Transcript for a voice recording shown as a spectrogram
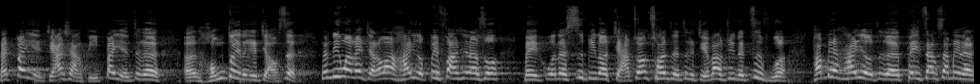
来扮演假想敌，扮演这个呃红队的一个角色。那另外来讲的话，还有被发现到说，美国的士兵呢假装穿着这个解放军的制服了，旁边还有这个背章上面呢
